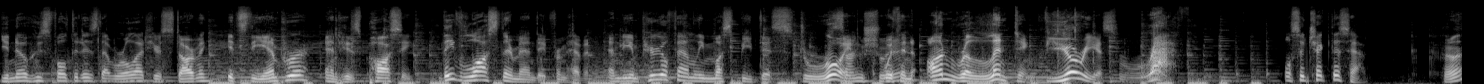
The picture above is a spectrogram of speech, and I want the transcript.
You know whose fault it is that we're all out here starving? It's the Emperor and his posse. They've lost their mandate from heaven, and the Imperial family must be destroyed with an unrelenting, furious wrath. Also, check this out. Huh?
